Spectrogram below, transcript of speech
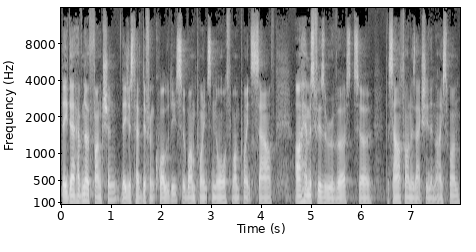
They don't have no function. They just have different qualities. So one point's north, one point's south. Our hemispheres are reversed. So the south one is actually the nice one.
